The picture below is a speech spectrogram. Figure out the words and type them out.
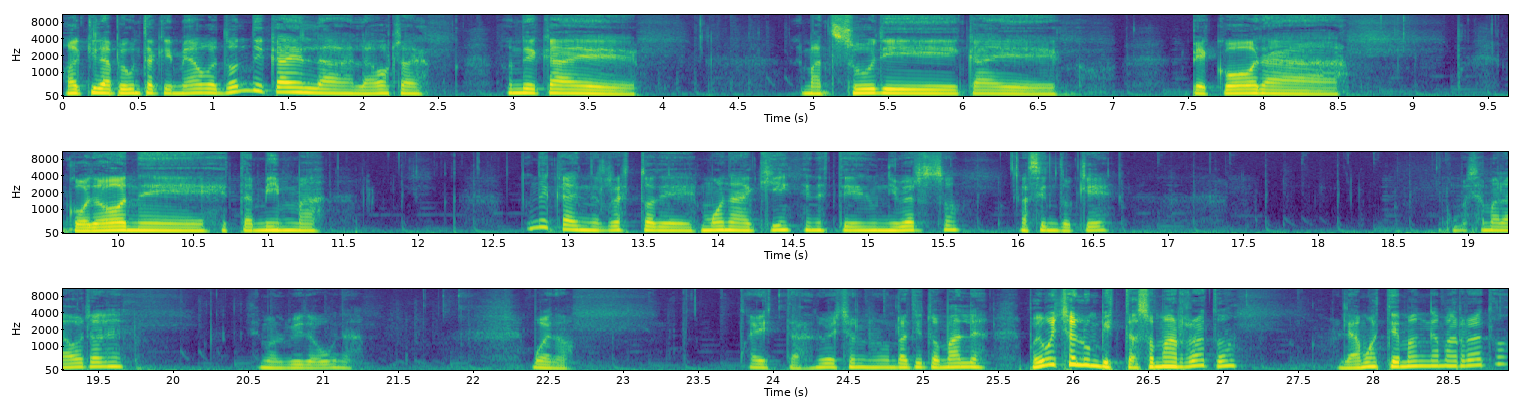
Aquí la pregunta que me hago es: ¿dónde cae la, la otra? ¿Dónde cae Matsuri? ¿Cae Pecora, corones, esta misma... ¿Dónde caen el resto de monas aquí en este universo? ¿Haciendo qué? ¿Cómo se llama la otra? Se me olvidó una. Bueno, ahí está. Voy a echar un ratito más. Podemos echarle un vistazo más rato. Le damos este manga más rato.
